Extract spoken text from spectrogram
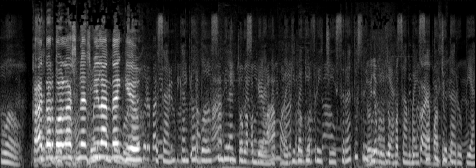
Wow. Kantor bola 99 thank you. Pesan kantor bol 99 bagi-bagi free cheese 100 ribu rupiah sampai buka ya 1 pasifnya. juta rupiah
